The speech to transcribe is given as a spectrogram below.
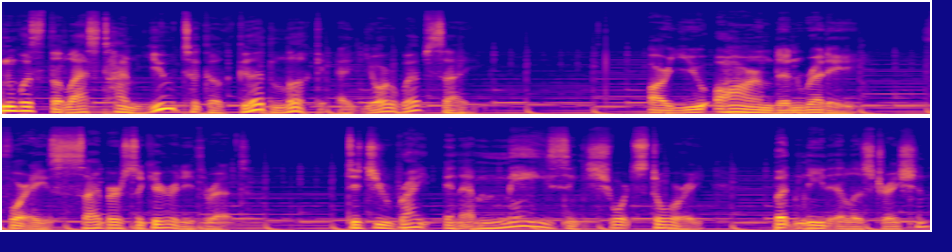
When was the last time you took a good look at your website? Are you armed and ready for a cybersecurity threat? Did you write an amazing short story but need illustration?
